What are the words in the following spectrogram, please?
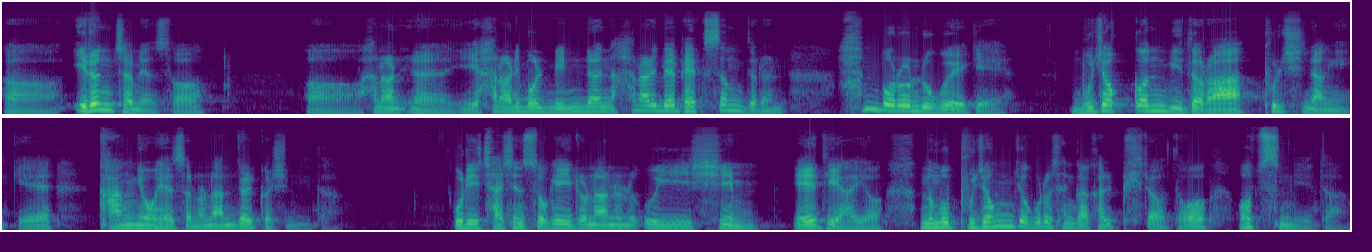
어, 이런 점에서 어, 하나님, 이 하나님을 믿는 하나님의 백성들은 함부로 누구에게 무조건 믿어라 불신앙에게 강요해서는 안 될 것입니다. 우리 자신 속에 일어나는 의심에 대하여 너무 부정적으로 생각할 필요도 없습니다.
